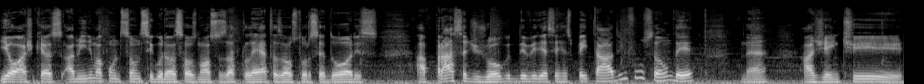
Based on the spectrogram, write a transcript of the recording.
E eu acho que as, a mínima condição de segurança aos nossos atletas, aos torcedores, a praça de jogo deveria ser respeitada em função de, né? A gente.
